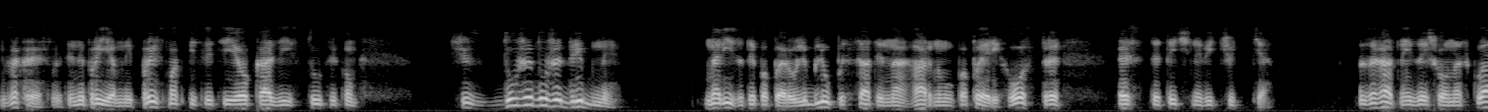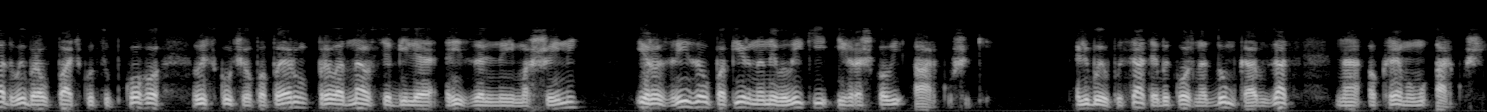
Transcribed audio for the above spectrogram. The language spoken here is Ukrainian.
Закреслити неприємний присмак після цієї оказії з туциком. Щось дуже-дуже дрібне. Нарізати паперу. Люблю писати на гарному папері, гостре, естетичне відчуття. Загатний зайшов на склад, вибрав пачку цупкого, лискучого паперу, приладнався біля різальної машини і розрізав папір на невеликі іграшкові аркушики. Любив писати, аби кожна думка абзац на окремому аркуші.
